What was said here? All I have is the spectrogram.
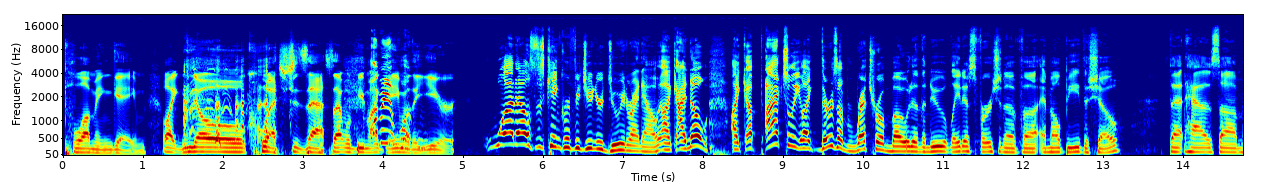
plumbing game. Like no questions asked. That would be my I mean, game of the year. what else is Ken Griffey Jr. doing right now? Like I know, like uh, actually, like there's a retro mode in the new latest version of uh, MLB The Show that has um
